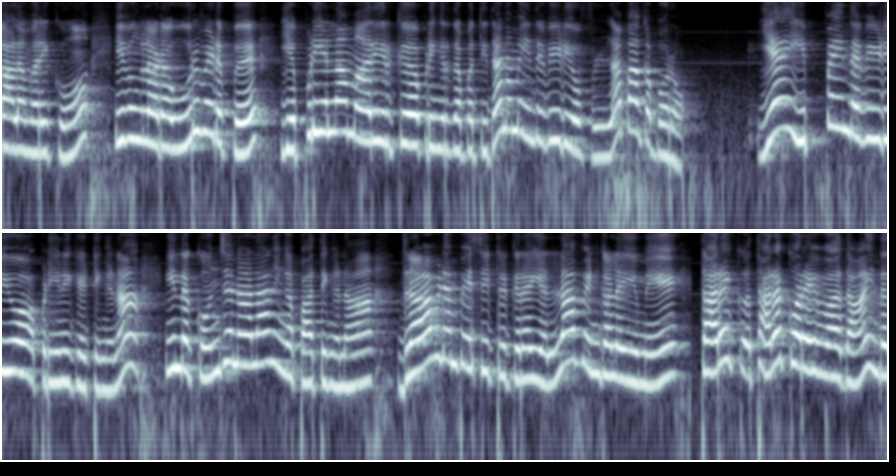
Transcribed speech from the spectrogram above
காலம் வரைக்கும் இவங்களோட உருவெடுப்பு எப்படியெல்லாம் மாறி இருக்கு அப்படிங்கிறத பற்றி தான் நம்ம இந்த வீடியோ ஃபுல்லாக பார்க்க போகிறோம் ஏன் இப்போ இந்த வீடியோ அப்படின்னு கேட்டிங்கன்னா இந்த கொஞ்ச நாளாக நீங்கள் பார்த்தீங்கன்னா திராவிடம் பேசிகிட்டு இருக்கிற எல்லா பெண்களையுமே தரை தரக்குறைவாக தான் இந்த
